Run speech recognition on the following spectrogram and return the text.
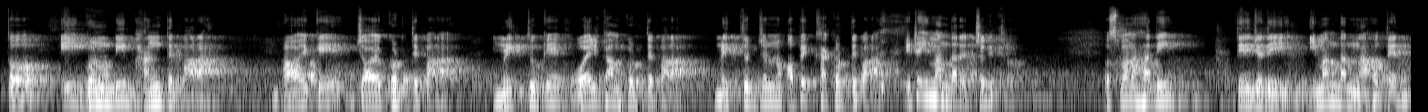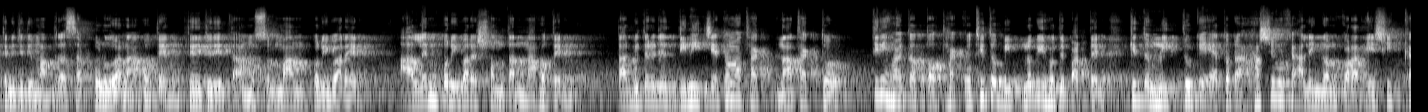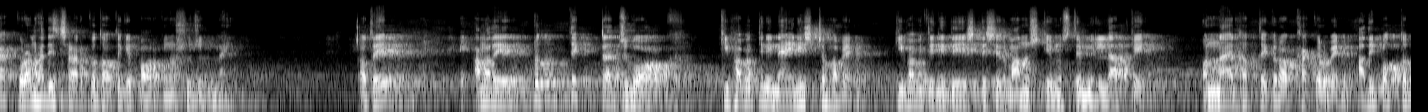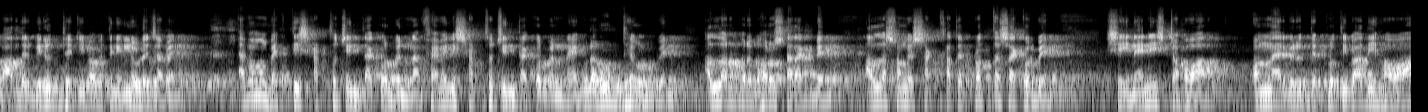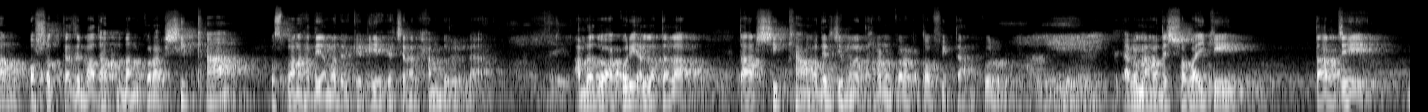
তো এই গণ্ডি ভাঙতে পারা, ভয়কে জয় করতে পারা, মৃত্যুকে ওয়েলকাম করতে পারা, মৃত্যুর জন্য অপেক্ষা করতে পারা, এটা ইমানদারের চরিত্র। ওসমান হাদি, তিনি যদি ইমানদার না হতেন, তিনি যদি মাদ্রাসা পড়ুয়া না হতেন, তিনি যদি মুসলমান পরিবারের, আলেম পরিবারের সন্তান না হতেন, তার ভিতরে যদি দিনই চেতনা থাক, না থাকতো, তিনি হয়তো তথাকথিত বিপ্লবী হতে পারতেন, কিন্তু মৃত্যুকে এতটা হাসি মুখে আলিঙ্গন করার এই শিক্ষা কোরআন হাদিস ছাড়ার কোথাও থেকে পাওয়ার কোনো সুযোগ নাই। অতএব আমাদের প্রত্যেকটা যুবক কীভাবে তিনি ন্যায়নিষ্ঠ হবেন, কীভাবে তিনি দেশ, দেশের মানুষকে, মুসলিম মিল্লাতকে অন্যায়ের হাত থেকে রক্ষা করবেন, আধিপত্যবাদের বিরুদ্ধে কীভাবে তিনি লড়ে যাবেন এবং ব্যক্তি স্বার্থ চিন্তা করবেন না ফ্যামিলির স্বার্থ চিন্তা করবেন না, এগুলোর ঊর্ধ্বে উঠবেন, আল্লাহর উপরে ভরসা রাখবেন, আল্লাহর সঙ্গে সাক্ষাতের প্রত্যাশা করবেন। সেই ন্যায়নিষ্ঠ হওয়ার, অন্যায়ের বিরুদ্ধে প্রতিবাদী হওয়ার অসৎ কাজে বাধা প্রদান করার শিক্ষা ওসমান হাদি আমাদেরকে দিয়ে গেছেন, আলহামদুলিল্লাহ। আমরা দোয়া করি আল্লাহ তালা তার শিক্ষা আমাদের জীবনে ধারণ করার তৌফিক দান করুন। এবং আমাদের সবাইকে তার যে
